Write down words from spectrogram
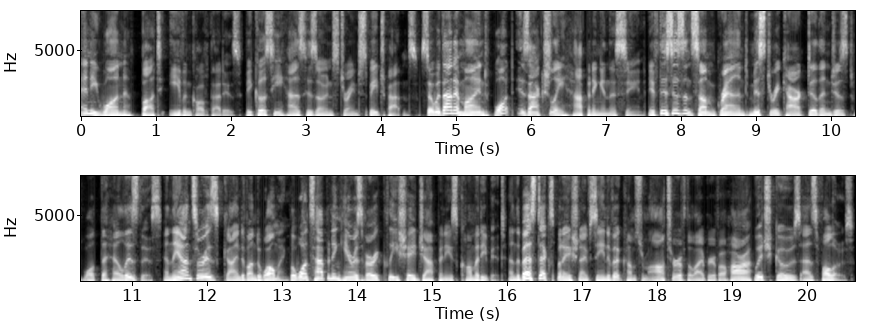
anyone but Ivankov that is, because he has his own strange speech patterns. So with that in mind, what is actually happening in this scene? If this isn't some grand mystery character, then just what the hell is this? And the answer is kind of underwhelming underwhelming. But what's happening here is a very cliche Japanese comedy bit, and the best explanation I've seen of it comes from Arthur of the Library of Ohara, which goes as follows.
